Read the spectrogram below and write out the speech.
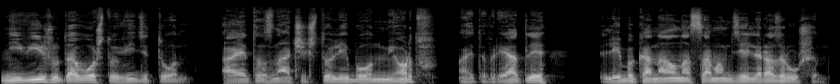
не вижу того, что видит он. А это значит, что либо он мертв, а это вряд ли, либо канал на самом деле разрушен.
